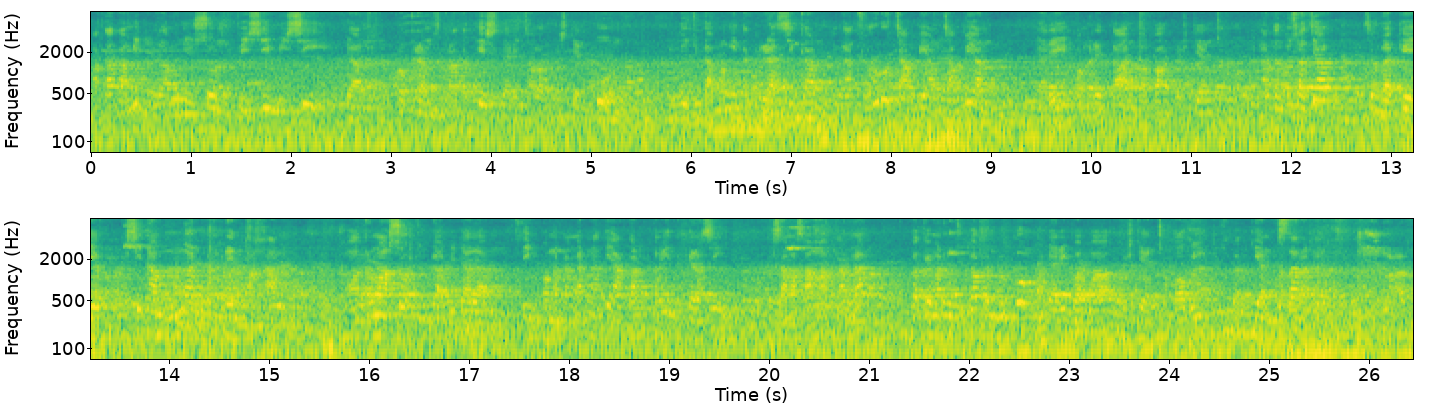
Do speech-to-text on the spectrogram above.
Maka kami di dalam menyusun visi misi dan program strategis dari calon presiden pun itu juga mengintegrasikan dengan seluruh capaian-capaian dari pemerintahan Bapak Presiden Jokowi. Nah tentu saja sebagai kesinambungan pemerintahan termasuk juga di dalam tim pemenangan nanti akan terintegrasi bersama-sama karena bagaimana juga pendukung dari Bapak Presiden Jokowi sebagian besar adalah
